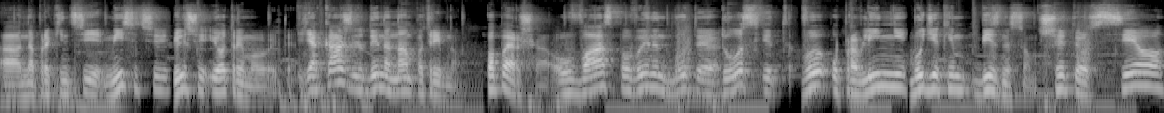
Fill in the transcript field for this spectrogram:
е, наприкінці місяці більше і отримуєте. Яка ж людина нам потрібна? По-перше, у вас повинен бути досвід в управлінні будь-яким бізнесом, чи то SEO,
